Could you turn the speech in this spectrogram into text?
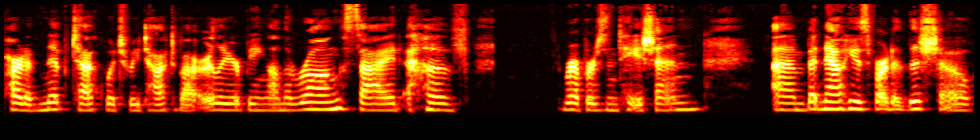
part of Nip Tuck, which we talked about earlier, being on the wrong side of representation. Um, but now he was part of this show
